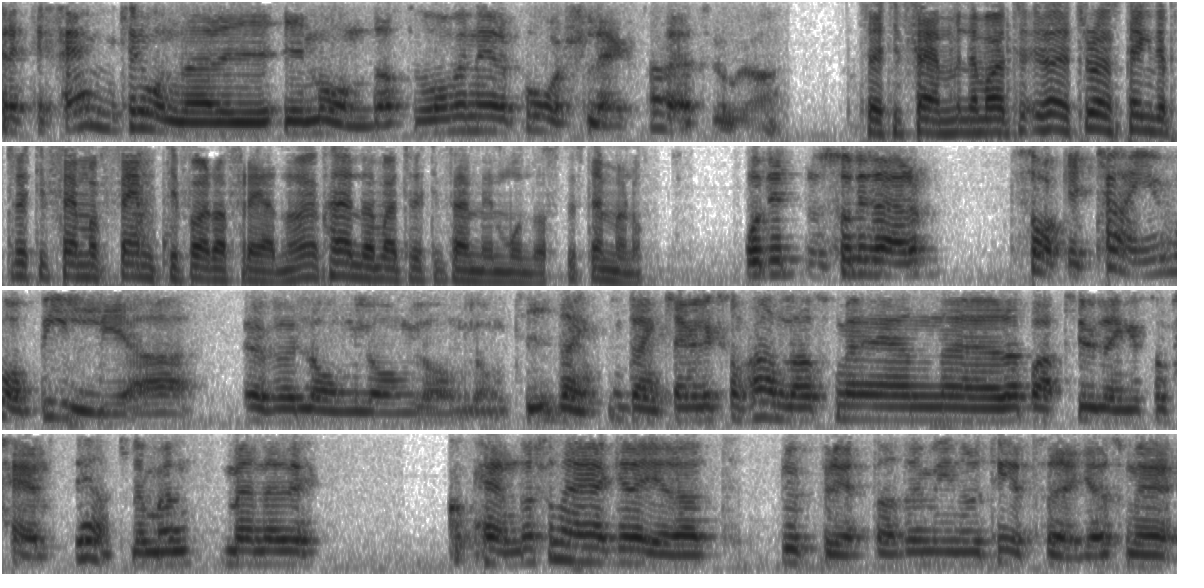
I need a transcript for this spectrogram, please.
35 kronor i, i måndags. Det var väl nere på årslägsta där tror jag. 35, den var, jag tror den stängde på 35,50 förra fredagen. Den vara 35 i måndags, det stämmer nog. Och det, så det där, saker kan ju vara billiga över lång, lång, lång, lång tid. Den, den kan ju liksom handlas med en eh, rabatt hur länge som helst egentligen. Men, men när det händer sådana här grejer att upprättade minoritetsägare som är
